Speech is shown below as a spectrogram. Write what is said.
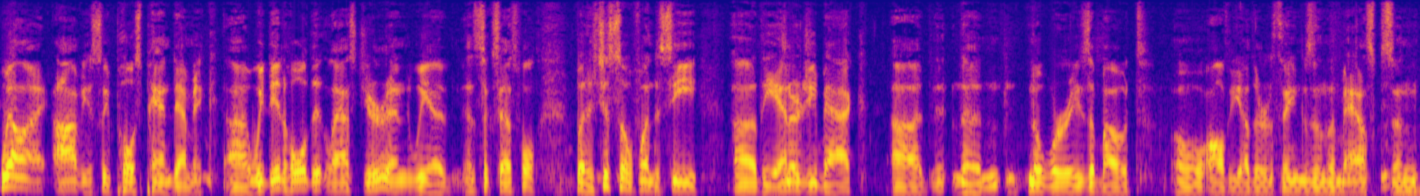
Well, obviously, post pandemic, uh, we did hold it last year and we had a successful, but it's just so fun to see uh, the energy back, uh, the no worries about oh all the other things and the masks and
